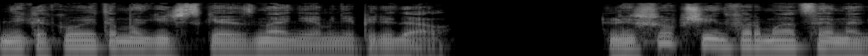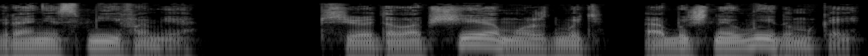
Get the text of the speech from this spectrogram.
не какое-то магическое знание мне передал. Лишь общая информация на грани с мифами. Все это вообще может быть обычной выдумкой.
